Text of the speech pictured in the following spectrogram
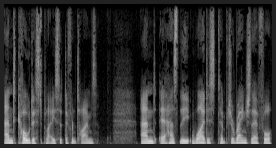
and coldest place at different times. And it has the widest temperature range, therefore.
